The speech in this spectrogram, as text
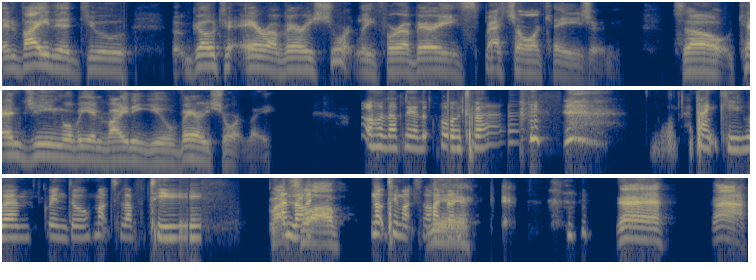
invited to go to Era very shortly for a very special occasion. So Ken Jean will be inviting you very shortly. Oh, lovely. I look forward to that. Thank you, um, Grindal. Much love to you. Much And love. Not too much love. Yeah. yeah. Ah.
